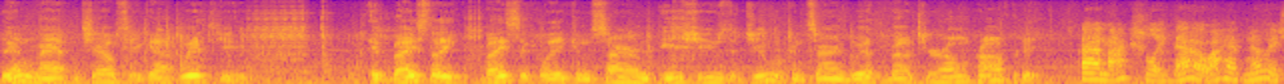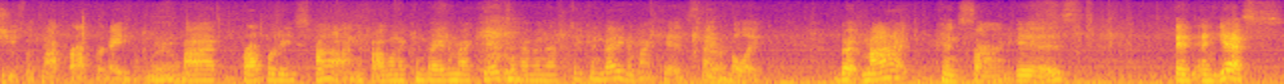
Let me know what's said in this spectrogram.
Then Matt and Chelsea got with you. It basically, basically concerned issues that you were concerned with about your own property. Um, actually, no, I have no issues with my property. Well- My property's fine. If I want to convey to my kids, I have enough to convey to my kids, thankfully. But my concern is, and, and yes,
